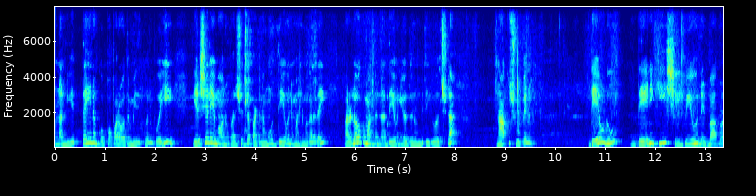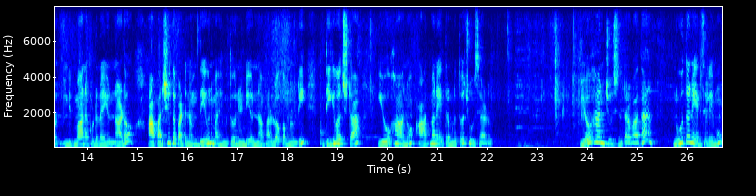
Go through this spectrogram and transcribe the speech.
నన్ను ఎత్తైన గొప్ప పర్వతం మీద కొనిపోయి ఎరుషలేము అను పరిశుద్ధ పట్టణము దేవుని మహిమ గలదై పరలోకమందున్న దేవుని యొద్ద నుండి దిగివచ్చుట నాకు చూపెను. దేవుడు దేనికి శిల్పియు నిర్మాకు నిర్మాణకుడనై ఉన్నాడో ఆ పరిశుద్ధ పట్టణం దేవుని మహిమతో నిండి ఉన్న పరలోకం నుండి దిగివచ్చుట యోహాను ఆత్మనేత్రములతో చూశాడు. యోహాను చూసిన తర్వాత నూతన ఎరుసలేము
